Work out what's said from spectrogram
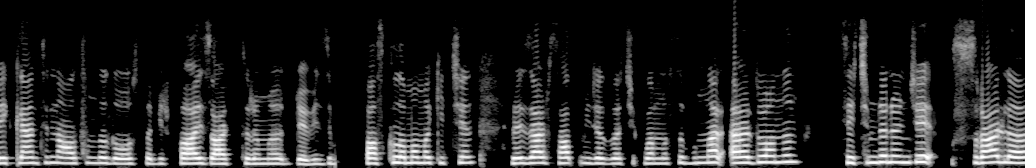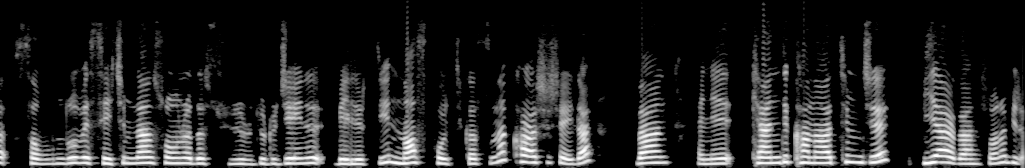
beklentinin altında da olsa bir faiz arttırımı, dövizi baskılamamak için rezerv satmayacağız açıklaması bunlar Erdoğan'ın seçimden önce ısrarla savunduğu ve seçimden sonra da sürdüreceğini belirttiği NAS politikasına karşı şeyler. Ben hani kendi kanaatimce bir yerden sonra bir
